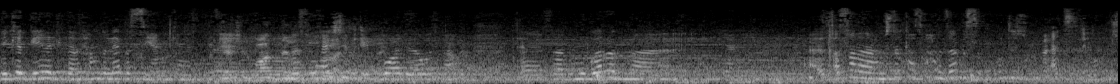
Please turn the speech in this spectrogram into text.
هي كانت جيدة جدا الحمد لله. بس يعني كانت ما فيهاش البعد ده اللي ما فيهاش البعد دوت آه، فبمجرد ما يعني أصلا أنا مشتركه على الصفحة من زمان بس ما كنتش بأكس ما كنتش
